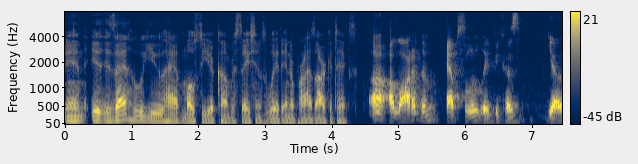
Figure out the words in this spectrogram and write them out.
And is that who you have most of your conversations with, enterprise architects? Uh, a lot of them, absolutely, because yeah,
